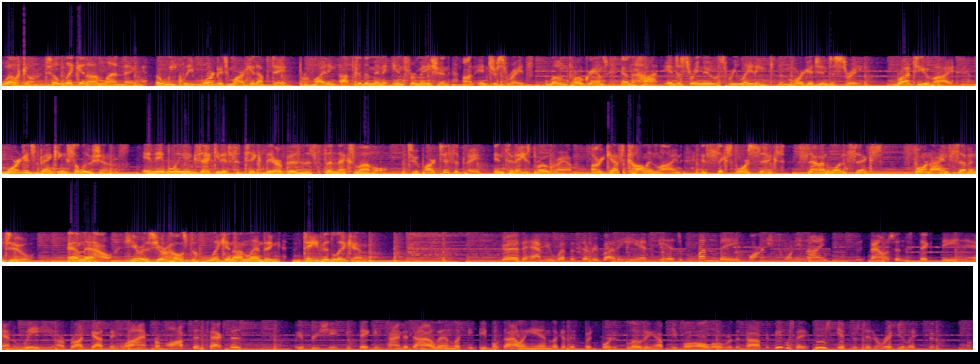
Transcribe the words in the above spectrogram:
Welcome to Lykken on Lending, a weekly mortgage market update providing up to the minute information on interest rates, loan programs, and hot industry news relating to the mortgage industry. Brought to you by Mortgage Banking Solutions, enabling executives to take their business to the next level. To participate in today's program, our guest call in line is 646 716 4972. And now, here is your host of Lykken on Lending, David Lykken. Good to have you with us, everybody. It is Monday, March 29th, 2016, and we are broadcasting live from Austin, Texas. We appreciate you taking time to dial in. Look at people dialing in. Look at this switchboard. It's loading up people all over the topic. People say, who's interested in regulation?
